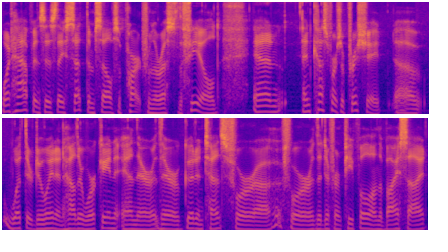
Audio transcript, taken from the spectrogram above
what happens is they set themselves apart from the rest of the field and and customers appreciate uh, what they're doing and how they're working, and they're they're good intents for uh, for the different people on the buy side.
